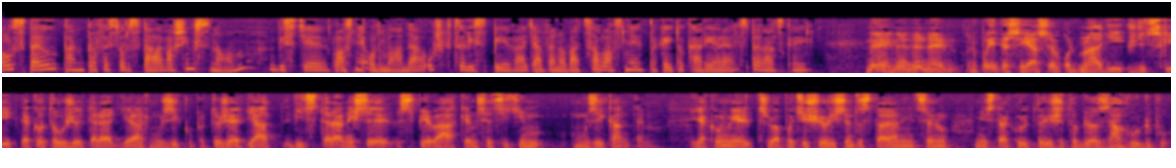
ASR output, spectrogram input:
Bol spev, pán profesor, stále vašim snom? Vy ste vlastne od mladá už chceli spievať a venovať sa vlastne takejto kariére speváckej? Ne, ne, ne, ne. No pojďte si, já jsem od mládí vždycky jako toužil teda dělat muziku, protože já víc teda než se zpěvákem se cítím muzikantem jako mě třeba potěšilo, když jsem dostal cenu ministra kultury, že to bylo za hudbu.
